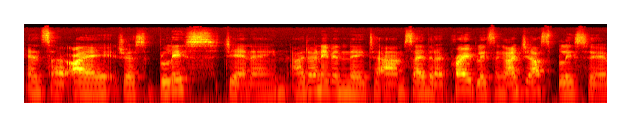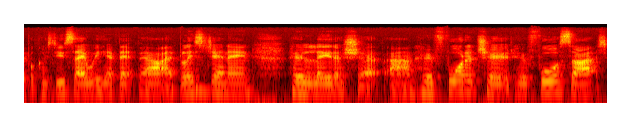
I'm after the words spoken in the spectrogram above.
And so I just bless Janine. I don't even need to um, say that I pray blessing, I just bless her because you say we have that power. I bless Janine, her leadership, um, her fortitude, her foresight.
